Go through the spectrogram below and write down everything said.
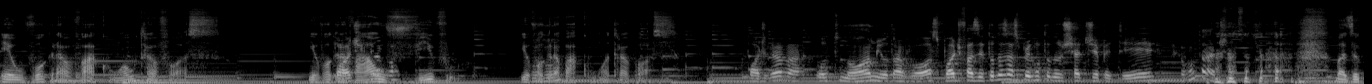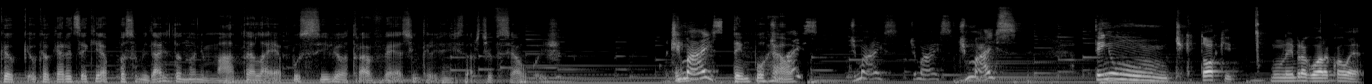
eu vou gravar com outra voz. E eu vou gravar, gravar, ao vivo. E eu vou uhum. gravar com outra voz. Pode gravar. Outro nome, outra voz. Pode fazer todas as perguntas do chat GPT. Fica à vontade. Mas o que, eu, o que eu quero dizer é que a possibilidade do anonimato ela é possível através de inteligência artificial hoje. Demais. Em tempo real. Demais. Demais. Demais. Demais. Tem um TikTok, não lembro agora qual é,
